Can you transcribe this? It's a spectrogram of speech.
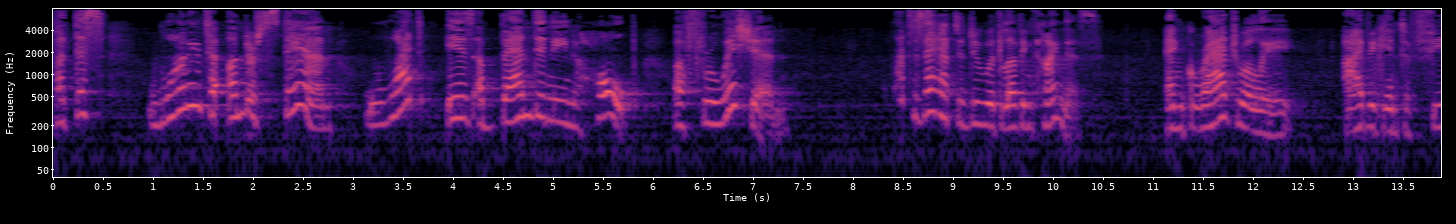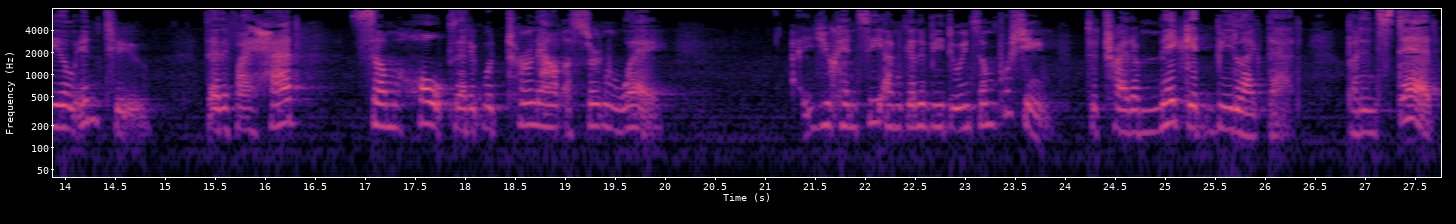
But this wanting to understand what is abandoning hope of fruition, what does that have to do with loving kindness? And gradually, I begin to feel into that if I had some hope that it would turn out a certain way, you can see I'm going to be doing some pushing to try to make it be like that. But instead,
